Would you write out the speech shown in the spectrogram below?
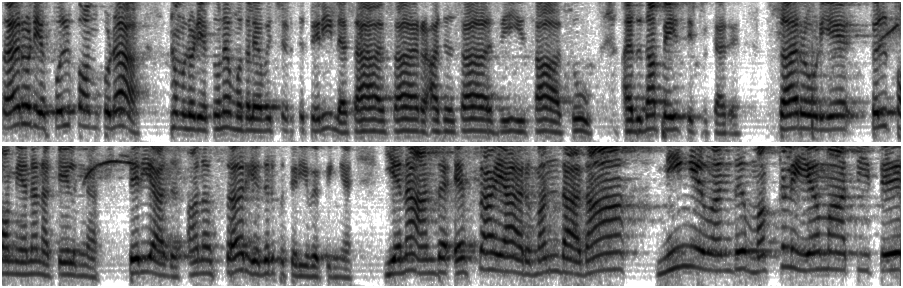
சாருடைய ஃபுல் ஃபார்ம் கூட நம்மளுடைய துணை முதலமைச்சருக்கு தெரியல. சா சார் அது சா சி சா சு. அதுதான் பேசிட்டு இருக்காரு. சாரோடைய ஃபுல் ஃபார்ம் என்ன நான் கேளுங்க. தெரியாது. ஆனா சார் எதிர்ப்பு தெரிய வைப்பீங்க. ஏன்னா அந்த எஸ்ஐஆர் வந்தாதான் நீங்க வந்து மக்களை ஏமாத்திட்டு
